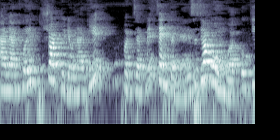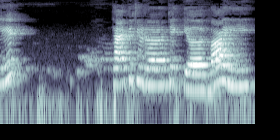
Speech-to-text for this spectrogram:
एंड मैम को एक शॉर्ट वीडियो बना के व्हाट्सएप में सेंड करना है this is your homework okay Thank you children. Take care. Bye.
